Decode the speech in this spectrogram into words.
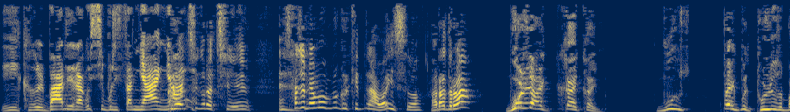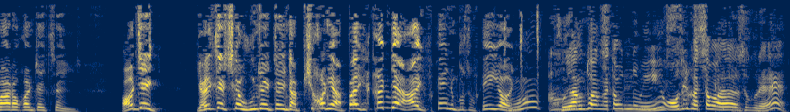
이 그걸 말이라고 씨부리 쌍냥. 그렇지, 그렇지. 사전에 보면 그렇게 나와 있어. 알아들어? 몰라, 그니까, 뭐, 빽빽 돌려서 말하고 앉아 있어. 어제 14시간 운전했더니 나 피곤해. 빨리 끝내. 아, 회의는 무슨 회의야. 응? 고향도 안 갔다 온 놈이 어딜 갔다 와서 그래?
